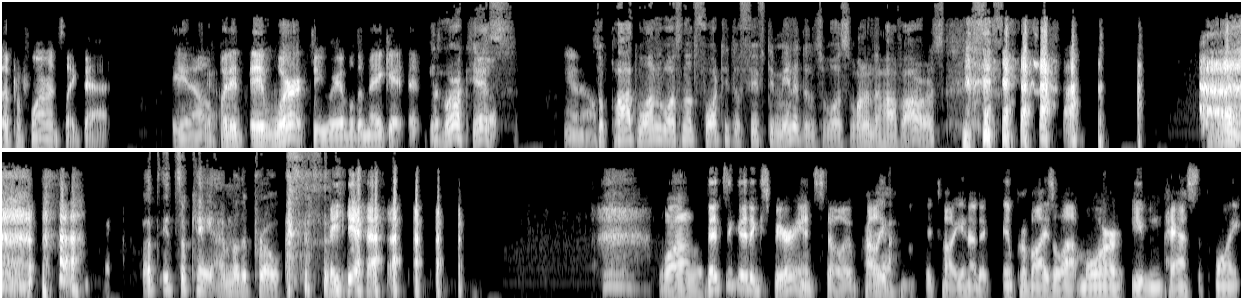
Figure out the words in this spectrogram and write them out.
a performance like that, you know. Yeah. But it, it worked. You were able to make it. It worked, yes. You know. So part one was not 40 to 50 minutes, it was one and a half hours. But it's okay, I'm not a pro. yeah. Wow, that's a good experience, though. It probably Yeah. it taught you how to improvise a lot more, even past the point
